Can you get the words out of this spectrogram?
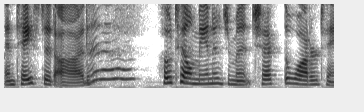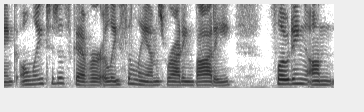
and tasted odd. Hotel management checked the water tank only to discover Elisa Lam's rotting body floating on,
